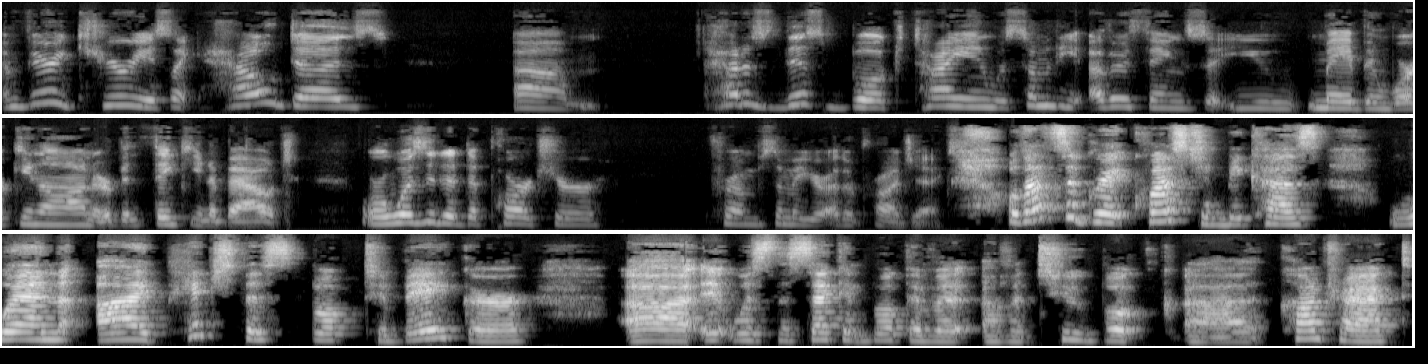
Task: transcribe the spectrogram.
I'm very curious, like how does um, how does this book tie in with some of the other things that you may have been working on or been thinking about, or was it a departure from some of your other projects? Well, that's a great question because when I pitched this book to Baker, uh, it was the second book of a of a two book uh, contract,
